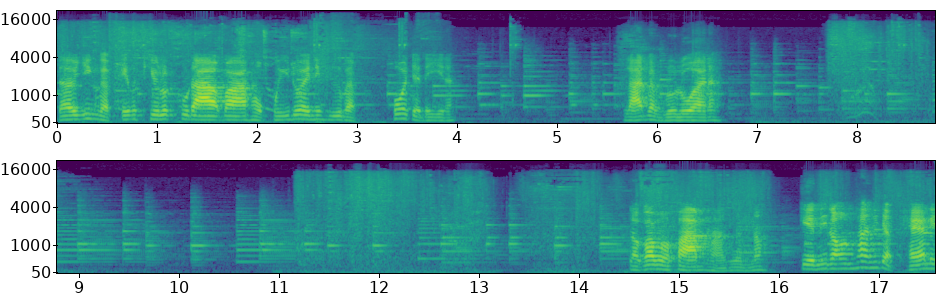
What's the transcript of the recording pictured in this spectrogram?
แล้วยิ่งแบบเอ็กซ์คิวลดคูดาวมาหกวิด้วยนี่คือแบบโคตรจะดีนะลาดแบบรัวๆนะเราก็มาฟาร์มหาเงินเนาะเกมนี้เราค่อนข้างที่จะแพ้เล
